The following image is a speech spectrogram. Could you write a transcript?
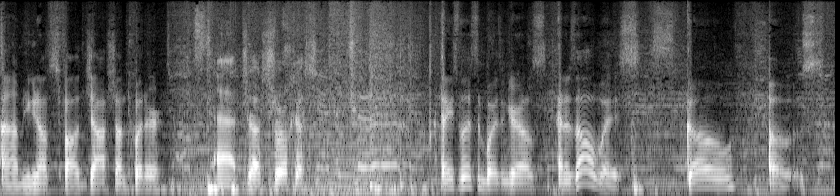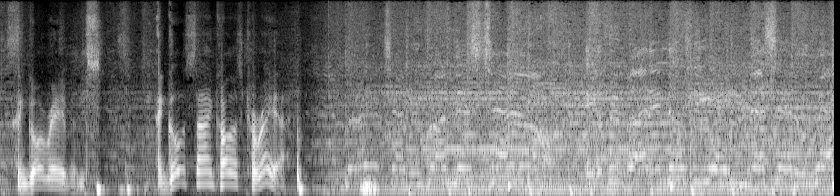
Um, you can also follow Josh on Twitter. At Josh Sorokas. Thanks for listening, boys and girls. And as always, go O's and go Ravens and go sign Carlos Correa. Everybody knows we ain't messing around.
